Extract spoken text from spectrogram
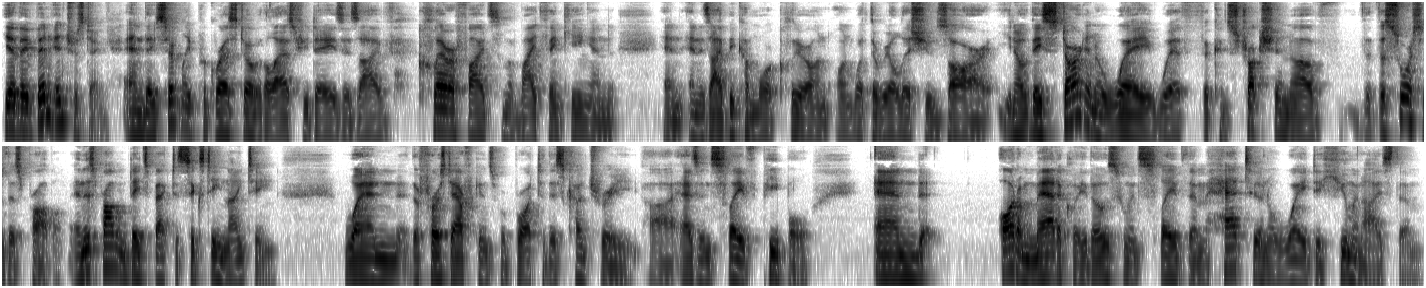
Yeah, they've been interesting. And they've certainly progressed over the last few days as I've clarified some of my thinking and and, and as I become more clear on, on what the real issues are, you know, they start in a way with the construction of the, the source of this problem. And this problem dates back to 1619 when the first Africans were brought to this country uh, as enslaved people. And automatically, those who enslaved them had to, in a way, dehumanize them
